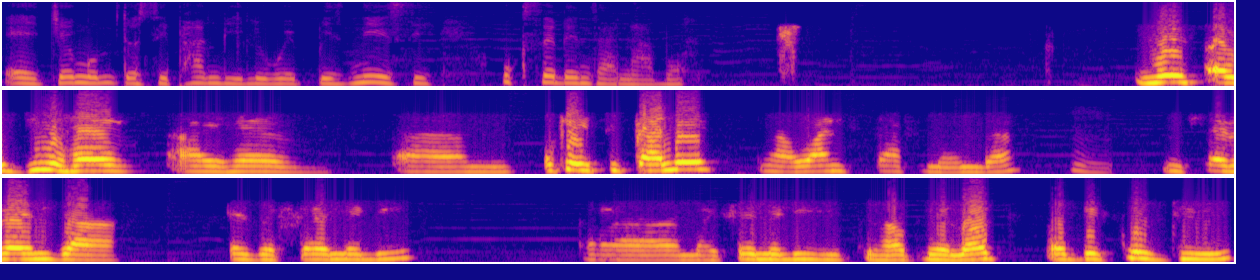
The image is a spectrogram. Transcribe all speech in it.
eh, njengomdosi phambili webhizinisi ukusebenza nabo? Yes i do have i have um okay siqale nga-one staff member. Hmm. Isebenza as a family. Uh, my family used to help me a lot but they still do.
